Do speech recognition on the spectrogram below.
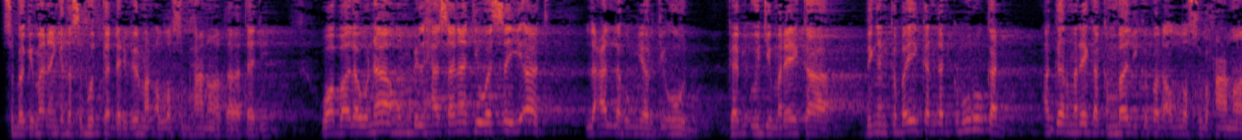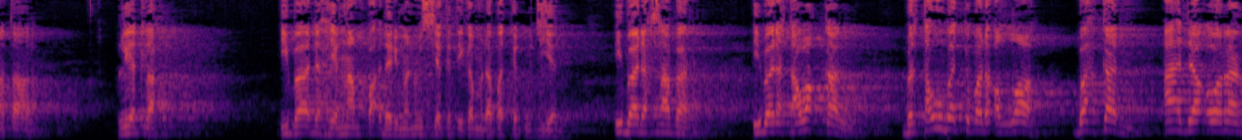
Sebagaimana yang kita sebutkan dari firman Allah Subhanahu wa taala tadi, "Wa balawnahum bil hasanati was la'allahum yarji'un." Kami uji mereka dengan kebaikan dan keburukan agar mereka kembali kepada Allah Subhanahu wa taala. Lihatlah ibadah yang nampak dari manusia ketika mendapatkan ujian. Ibadah sabar, ibadah tawakal, bertaubat kepada Allah, bahkan ada orang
